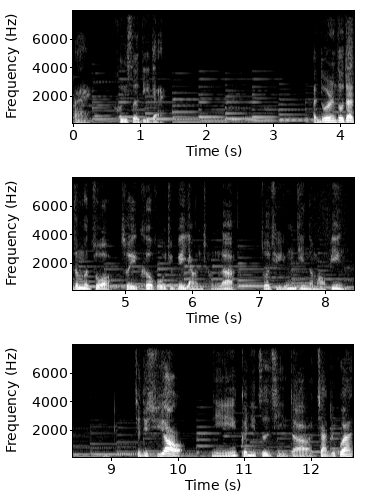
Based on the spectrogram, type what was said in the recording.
哎，灰色地带，很多人都在这么做，所以客户就被养成了索取佣金的毛病。这就需要你根据自己的价值观，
